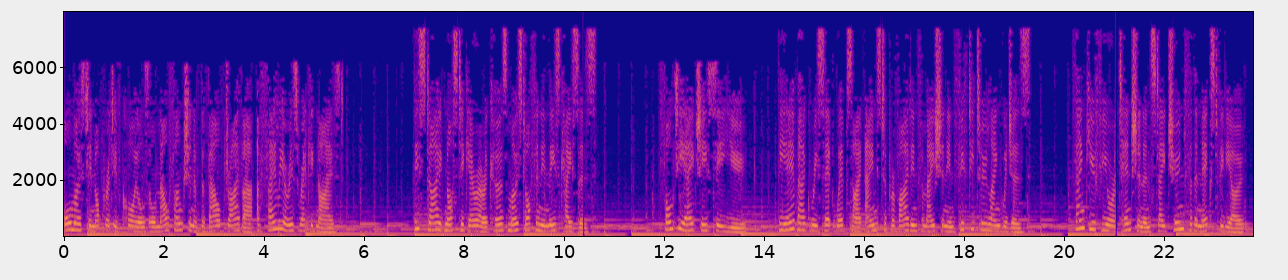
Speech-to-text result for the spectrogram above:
almost inoperative coils or malfunction of the valve driver, a failure is recognized. This diagnostic error occurs most often in these cases. Faulty HECU. The Airbag Reset website aims to provide information in 52 languages. Thank you for your attention and stay tuned for the next video.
